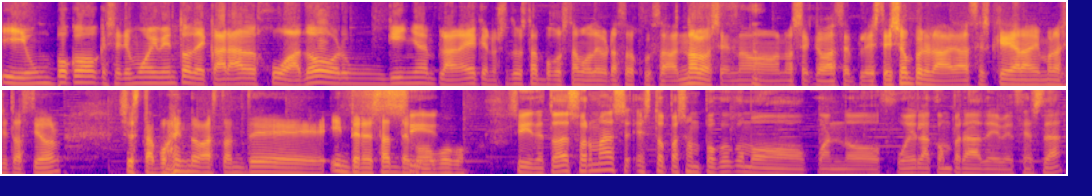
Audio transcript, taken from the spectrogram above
y un poco que sería un movimiento de cara al jugador, un guiño en plan, eh, que nosotros tampoco estamos de brazos cruzados. No lo sé, no, no sé qué va a hacer PlayStation, pero la verdad es que ahora mismo la situación se está poniendo bastante interesante como poco. Sí, de todas formas, esto pasa un poco como cuando fue la compra de Bethesda,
